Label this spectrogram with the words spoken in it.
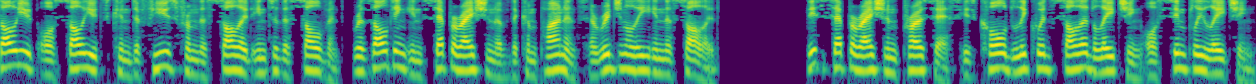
solute or solutes can diffuse from the solid into the solvent, resulting in separation of the components originally in the solid. This separation process is called liquid-solid leaching or simply leaching.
